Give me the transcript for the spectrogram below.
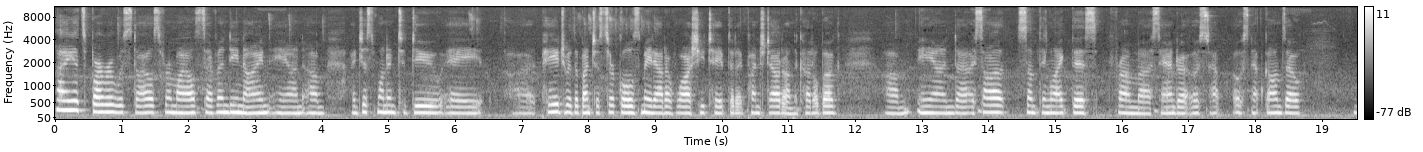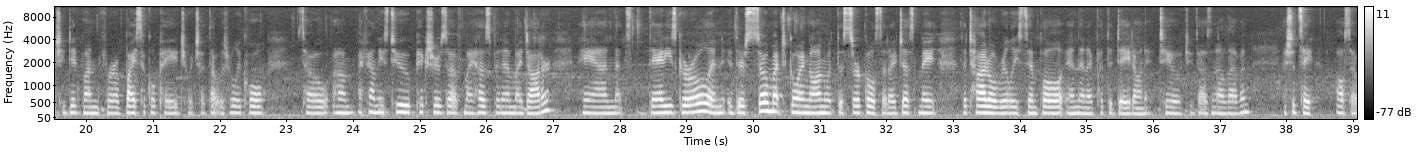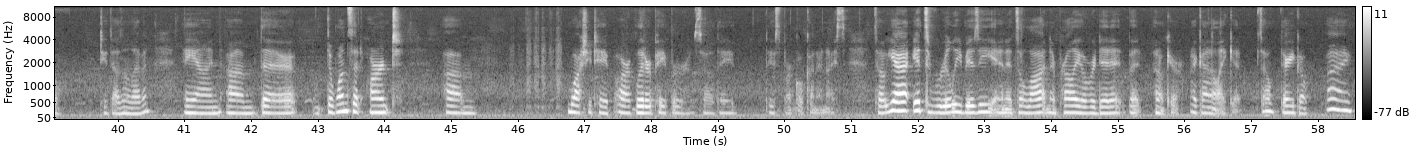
Hi, it's Barbara with Styles for Miles 79, and um, I just wanted to do a uh, page with a bunch of circles made out of washi tape that I punched out on the Cuttlebug. Um, and uh, I saw something like this from uh, Sandra Osnap, Ohsnapgonzo, and she did one for a bicycle page, which I thought was really cool. So um, I found these two pictures of my husband and my daughter and that's Daddy's Girl. And there's so much going on with the circles that I just made the title really simple, and then I put the date on it too, 2011. I should say also 2011. And um, the the ones that aren't um, washi tape are glitter paper, so they they sparkle kind of nice. So yeah, it's really busy and it's a lot, and I probably overdid it, but I don't care. I kind of like it. So there you go. Bye.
